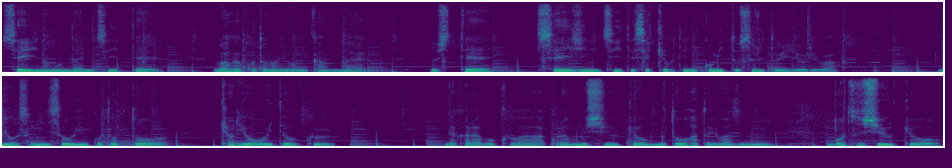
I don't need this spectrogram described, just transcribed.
政治の問題について我がことのように考えそして政治について積極的にコミットするというよりは要するにそういうことと距離を置いておく。だから僕はこれは無宗教無党派と言わずに没宗教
